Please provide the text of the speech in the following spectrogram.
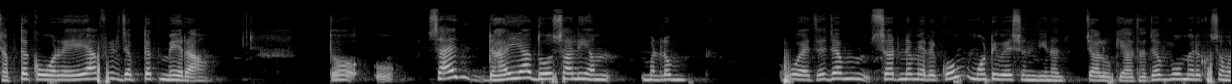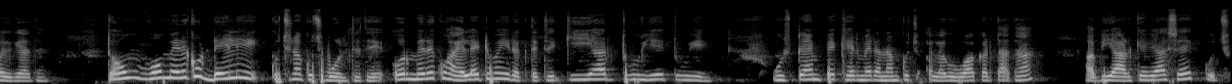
जब तक वो रहे या फिर जब तक मेरा। तो शायद ढाई या दो साल ही हम मतलब हुए थे जब सर ने मेरे को मोटिवेशन देना चालू किया था, जब वो मेरे को समझ गया था। तो वो मेरे को डेली कुछ ना कुछ बोलते थे और मेरे को हाईलाइट में ही रखते थे कि यार तू ये तू ये। उस टाइम पे खैर मेरा नाम कुछ अलग हुआ करता था। अभी आर के व्यास है, कुछ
